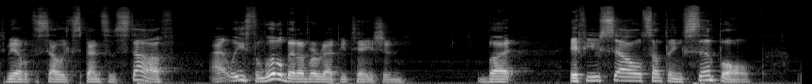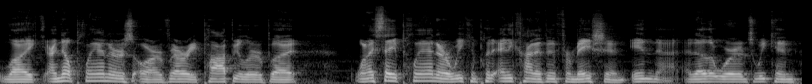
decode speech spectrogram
to be able to sell expensive stuff, at least a little bit of a reputation. But if you sell something simple, like I know planners are very popular, but when I say planner, we can put any kind of information in that. In other words, we can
